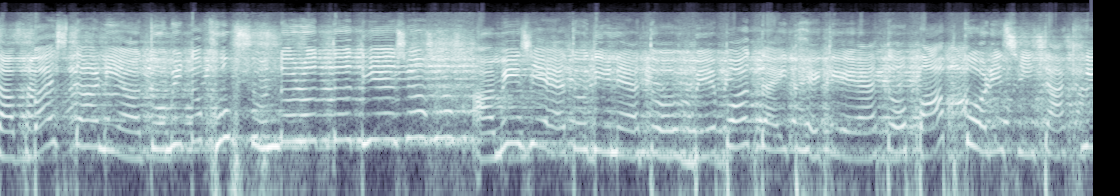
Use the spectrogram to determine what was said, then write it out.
সাব্বাস তানিয়া তুমি তো খুব সুন্দর উত্তর দিয়েছ। আমি যে এতদিন এত থেকে এত পাপ করেছি তা কি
